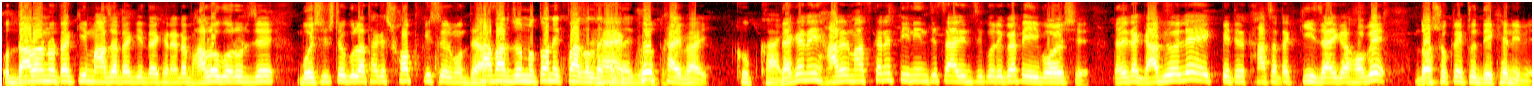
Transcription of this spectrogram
ও দাঁড়ানোটা কি মাজাটা কি দেখেন। এটা ভালো গরুর যে বৈশিষ্ট্যগুলা থাকে সবকিছু এর মধ্যে খাবার জন্য তো অনেক পাগল দেখা হ্যাঁ, যায় খুব। খাই ভাই। খুব খায়। দেখেন এই হাড়ের মাঝখানে তিন ইঞ্চি চার ইঞ্চি করে গ্যাপ এই বয়সে। তাহলে এটা গাভী হলে এই পেটের খাঁচাটা কি জায়গা হবে দর্শকরা একটু দেখে নিবে।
